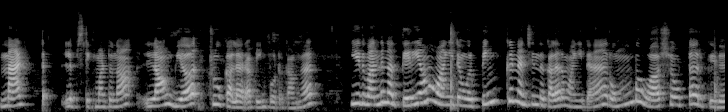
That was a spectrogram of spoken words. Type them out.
மேட் லிப்ஸ்டிக் மட்டும்தான். லாங் பியர் ட்ரூ கலர் அப்படின்னு போட்டிருக்காங்க. இது வந்து நான் தெரியாமல் வாங்கிட்டேன். ஒரு பிங்க்குன்னு நினச்சி இந்த கலரை வாங்கிட்டேன். ரொம்ப வாஷ் அவுட்டாக இருக்குது இது.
